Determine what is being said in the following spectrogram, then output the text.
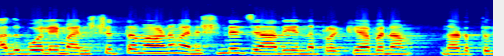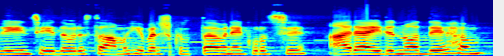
അതുപോലെ മനുഷ്യത്വമാണ് മനുഷ്യന്റെ ജാതി എന്ന പ്രഖ്യാപനം നടത്തുകയും ചെയ്ത ഒരു സാമൂഹ്യ പരിഷ്കർത്താവിനെ കുറിച്ച് ആരായിരുന്നു അദ്ദേഹം?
